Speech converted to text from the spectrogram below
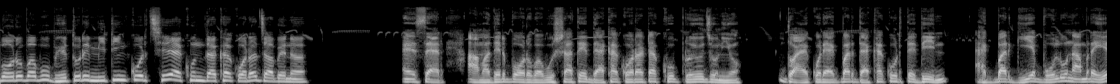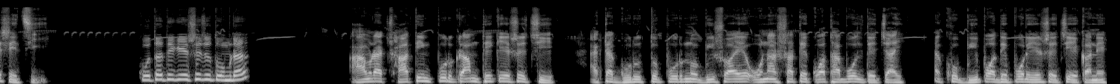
বড়বাবু ভেতরে মিটিং করছে এখন দেখা করা যাবে না। স্যার আমাদের বড়বাবুর সাথে দেখা করাটা খুব প্রয়োজনীয়। দয়া করে একবার দেখা করতে দিন একবার গিয়ে বলুন আমরা এসেছি। কোথা থেকে এসেছ তোমরা? আমরা ছাতিমপুর গ্রাম থেকে এসেছি। একটা গুরুত্বপূর্ণ বিষয়ে ওনার সাথে কথা বলতে চাই। খুব বিপদে পড়ে এসেছি এখানে।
